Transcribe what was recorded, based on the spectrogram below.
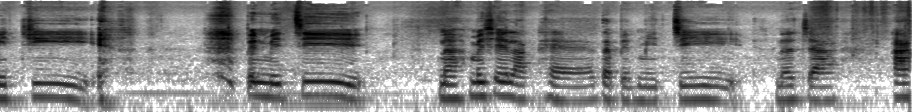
มิจจี้ เป็นมิจจี้นะไม่ใช่รักแท้แต่เป็นมิจจี้นะจ๊ะอะ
